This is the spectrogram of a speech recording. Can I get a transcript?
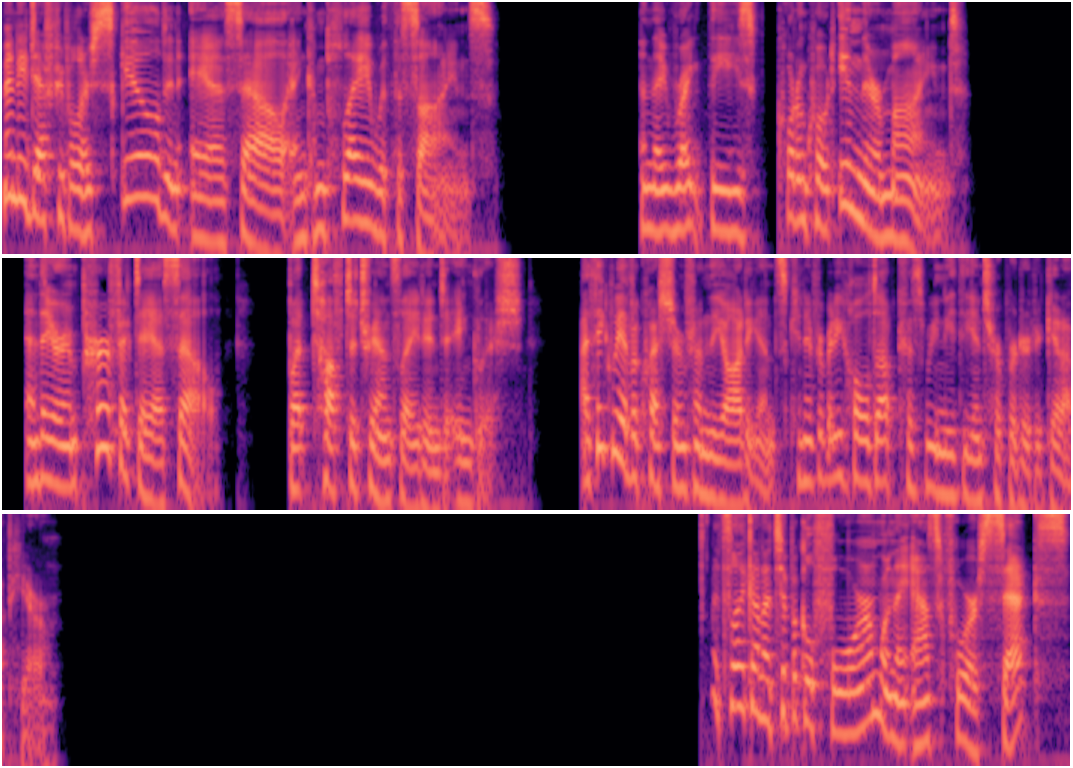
Many deaf people are skilled in ASL and can play with the signs. And they write these, quote unquote, in their mind. And they are in perfect ASL, but tough to translate into English. I think we have a question from the audience. Can everybody hold up? Because we need the interpreter to get up here. It's like on a typical form when they ask for sex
